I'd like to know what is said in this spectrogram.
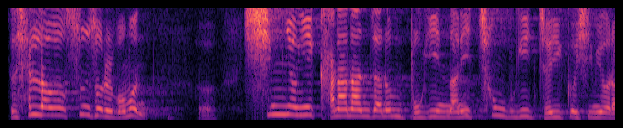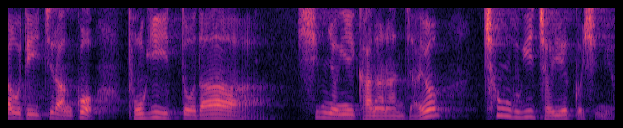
그래서 헬라어 순서를 보면 어, 심령이 가난한 자는 복이 있나니 천국이 저희 것이며라고 되어 있지 않고 복이 있도다. 심령이 가난한 자요 천국이 저희의 것이며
